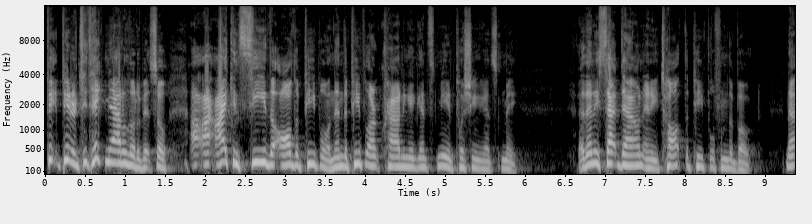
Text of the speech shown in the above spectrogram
Peter, to take me out a little bit so I, I can see the, all the people, and then the people aren't crowding against me and pushing against me. And then he sat down and he taught the people from the boat. Now,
